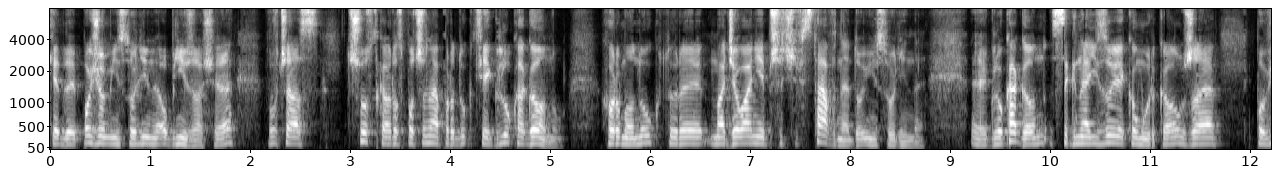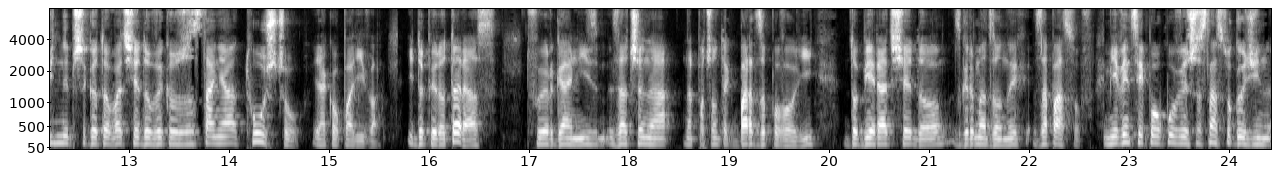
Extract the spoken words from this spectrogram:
kiedy poziom insuliny obniża się, wówczas trzustka rozpoczyna produkcję glukagonu, hormonu, który ma działanie przeciwstawne do insuliny. E, Glukagon sygnalizuje komórkom, że powinny przygotować się do wykorzystania tłuszczu jako paliwa. I dopiero teraz Twój organizm zaczyna na początek bardzo powoli dobierać się do zgromadzonych zapasów. Mniej więcej po upływie 16 godzin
